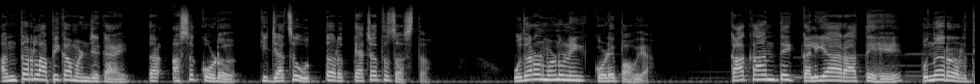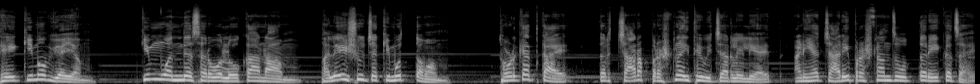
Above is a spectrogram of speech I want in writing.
अंतरलापिका म्हणजे काय? तर असं कोडं की ज्याचं उत्तर त्याच्यातच असतं. उदाहरण म्हणून एक कोडे पाहूया. काकांते कलिया राते हे पुनरर्थे किम व्ययम? किम वंदे सर्व लोकानाम? फलेषु च किमुत्तमम? थोडक्यात काय? तर चार प्रश्न इथे विचारलेले आहेत आणि ह्या चारही प्रश्नांचं उत्तर एकच आहे.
